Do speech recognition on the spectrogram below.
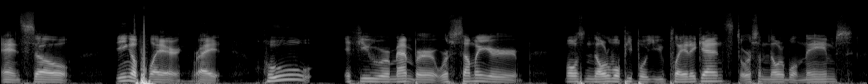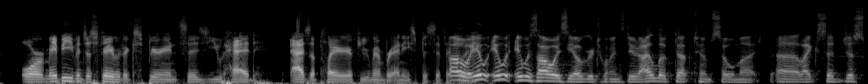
and so being a player, right? Who, if you remember, were some of your most notable people you played against, or some notable names, or maybe even just favorite experiences you had as a player, if you remember any specific Oh, it, it it was always the Ogre Twins, dude. I looked up to him so much. Uh, like I said, just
